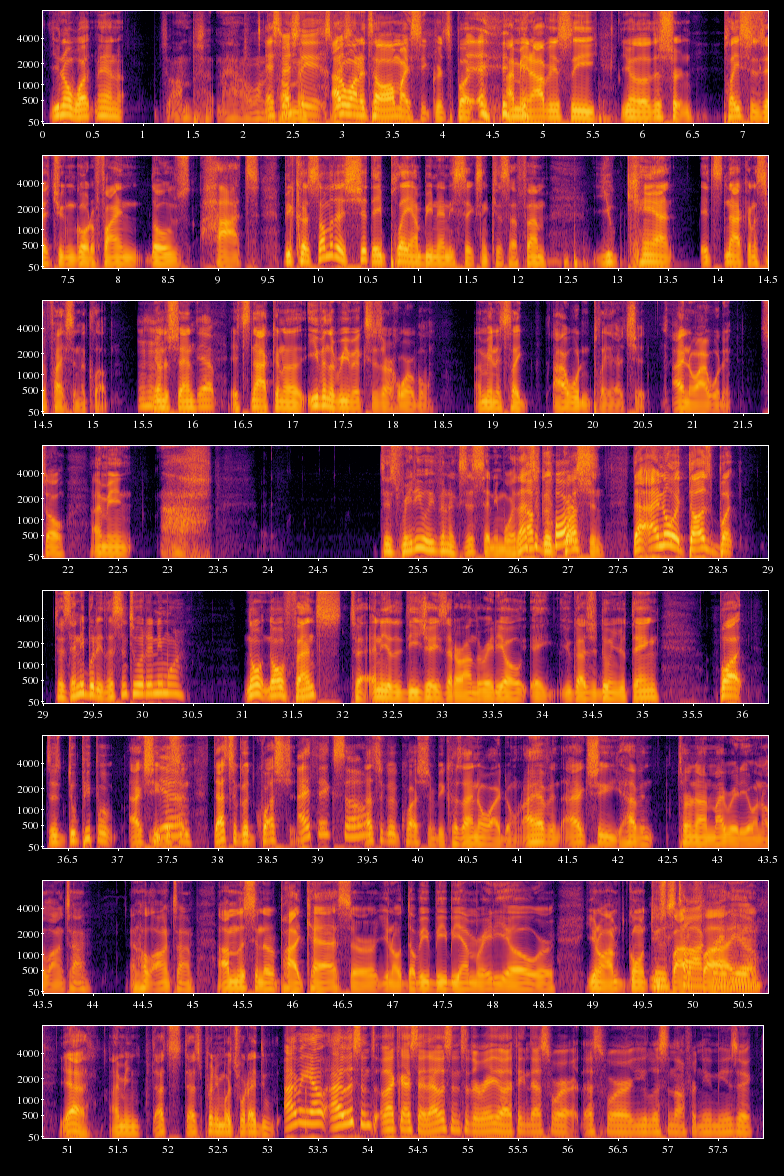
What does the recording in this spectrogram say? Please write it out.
You know what, man? I'm, man, I don't want to Especially- tell. my- I don't want to tell all my secrets, but I mean, obviously, you know, there's certain places that you can go to find those hots because some of the shit they play on B96 and Kiss FM, you can't. It's not going to suffice in the club. You mm-hmm. understand? Yep. It's not gonna. Even the remixes are horrible. I mean, it's like I wouldn't play that shit. I know I wouldn't. So I mean, ah, does radio even exist anymore? That's Of a good course. question. That I know it does, but does anybody listen to it anymore? No, no offense to any of the DJs that are on the radio. Hey, you guys are doing your thing, but does, do people actually Yeah. listen? That's a good question. I think so. That's a good question because I know I don't. I haven't. I actually haven't turned on my radio in a long time. In a long time, I'm listening to podcasts or you know WBBM radio or you know I'm going through News Spotify. And, yeah, I mean that's that's pretty much what I do. I mean, I, I listen to, like I said, I listen to the radio. I think that's where that's where you listen out for new music.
